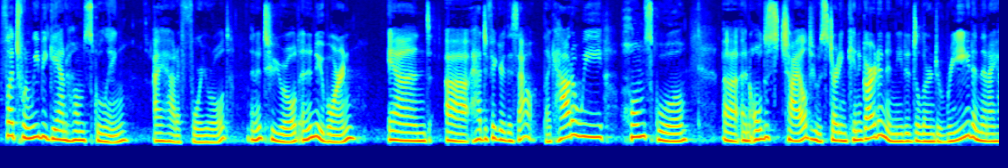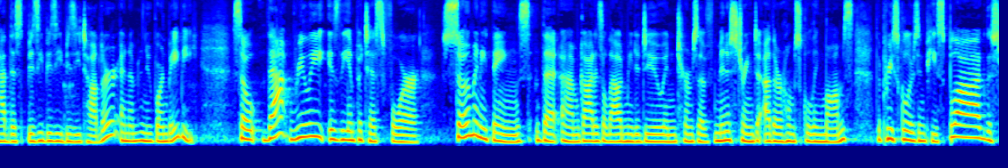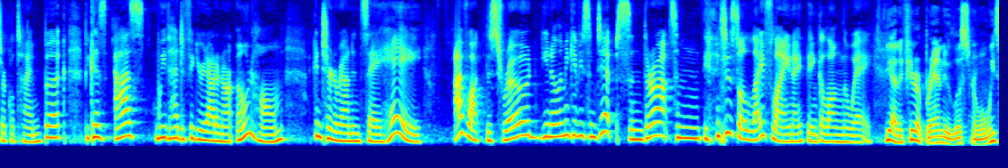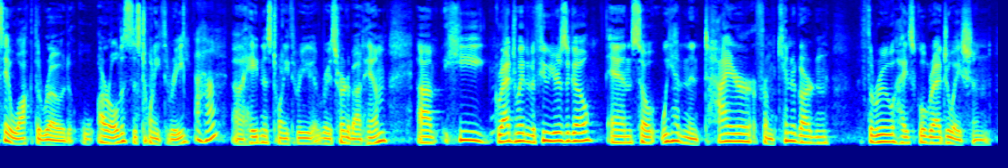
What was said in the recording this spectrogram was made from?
Fletch, when we began homeschooling, I had a four year old and a two year old and a newborn, and uh, had to figure this out. Like, how do we homeschool uh, an oldest child who was starting kindergarten and needed to learn to read? And then I had this busy, busy, busy toddler and a newborn baby. So that really is the impetus for so many things that um, God has allowed me to do in terms of ministering to other homeschooling moms, the Preschoolers and Peace blog, the Circle Time book, because as we've had to figure it out in our own home, I can turn around and say, hey, I've walked this road, you know, let me give you some tips and throw out some, just a lifeline, I think, along the way. Yeah, and if you're a brand new listener, when we say walk the road, our oldest is 23. Uh-huh. Uh, Hayden is 23. Everybody's heard about him. Um, he graduated a few years ago, and so we had an entire, from kindergarten through high school graduation,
